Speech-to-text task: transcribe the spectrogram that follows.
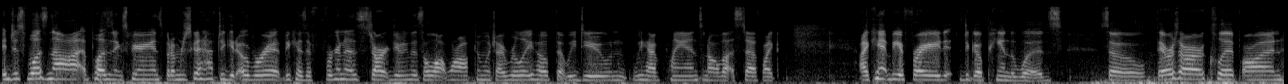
it just was not a pleasant experience, but I'm just gonna have to get over it because if we're gonna start doing this a lot more often, which I really hope that we do, and we have plans and all that stuff, like, I can't be afraid to go pee in the woods. So, there's our clip on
